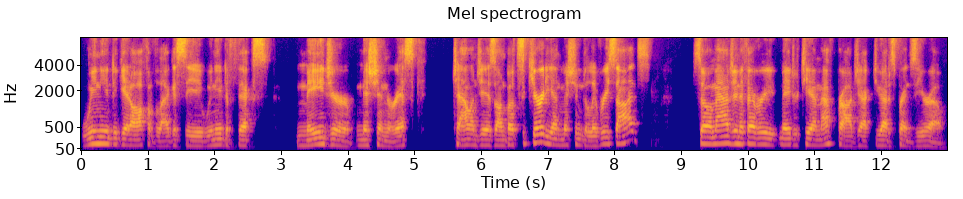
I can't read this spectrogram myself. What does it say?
we need to get off of legacy. We need to fix major mission risk challenges on both security and mission delivery sides. So imagine if every major TMF project you had a sprint zero,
